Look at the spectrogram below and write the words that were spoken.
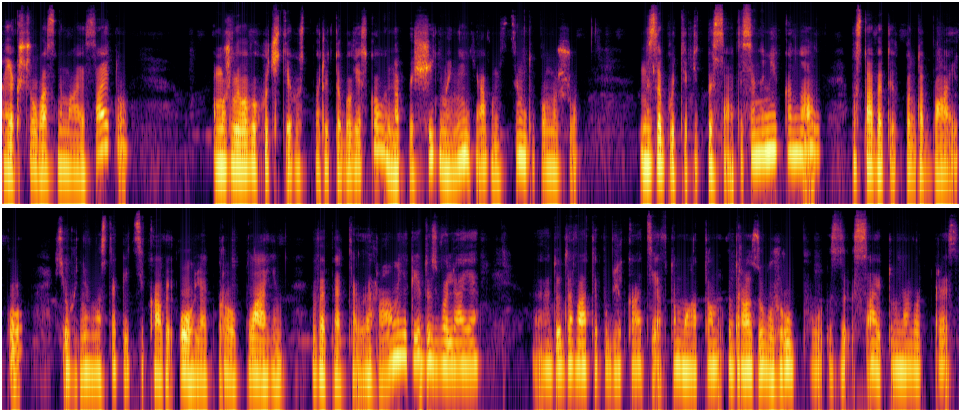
А якщо у вас немає сайту, можливо, ви хочете його створити обов'язково, напишіть мені, я вам з цим допоможу. Не забудьте підписатися на мій канал, поставити вподобайку. Сьогодні у нас такий цікавий огляд про плагін VP Telegram, який дозволяє е, додавати публікації автоматом одразу в групу з сайту на WordPress.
